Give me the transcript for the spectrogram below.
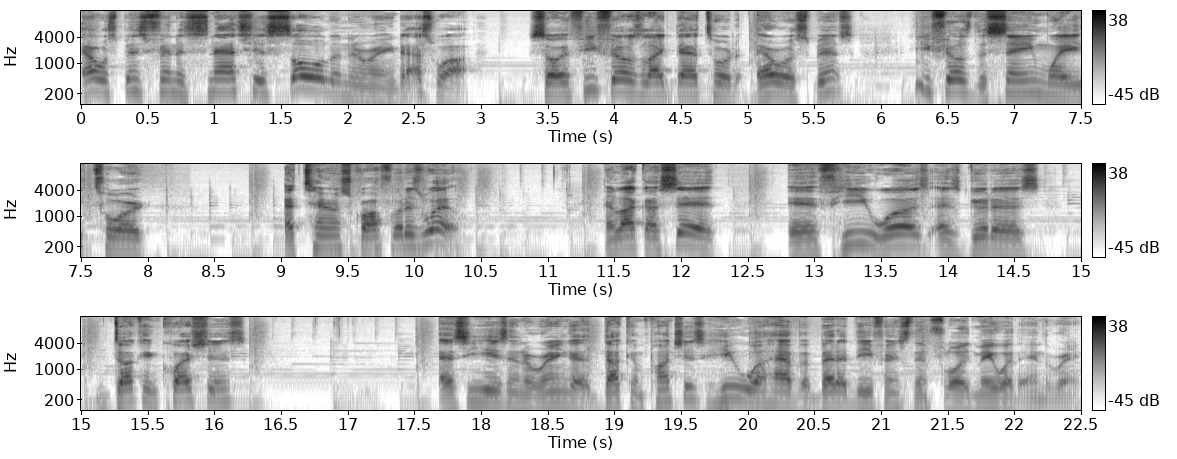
Errol Spence finna snatch his soul in the ring. That's why. So if he feels like that toward Errol Spence, he feels the same way toward a Terence Crawford as well. And like I said, if he was as good as ducking questions as he is in the ring at ducking punches, he will have a better defense than Floyd Mayweather in the ring.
